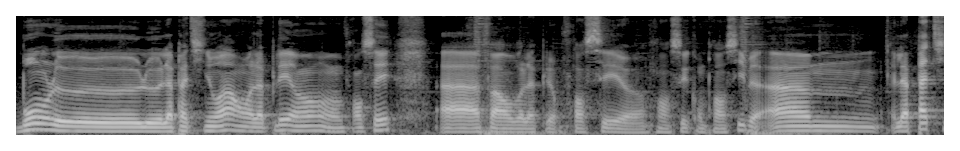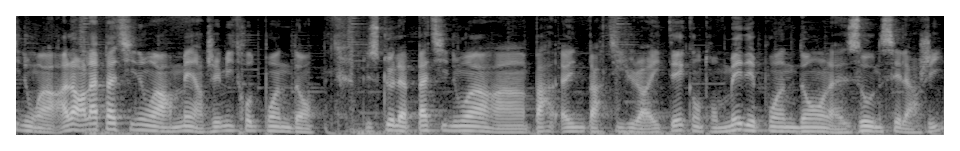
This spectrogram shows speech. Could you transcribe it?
Bon, le, la patinoire, on va l'appeler hein, en français. Euh, enfin, on va l'appeler en français, euh, français compréhensible. Euh, la patinoire. Alors, la patinoire, merde, j'ai mis trop de points dedans. Puisque la patinoire a, une particularité. Quand on met des points dedans, la zone s'élargit.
